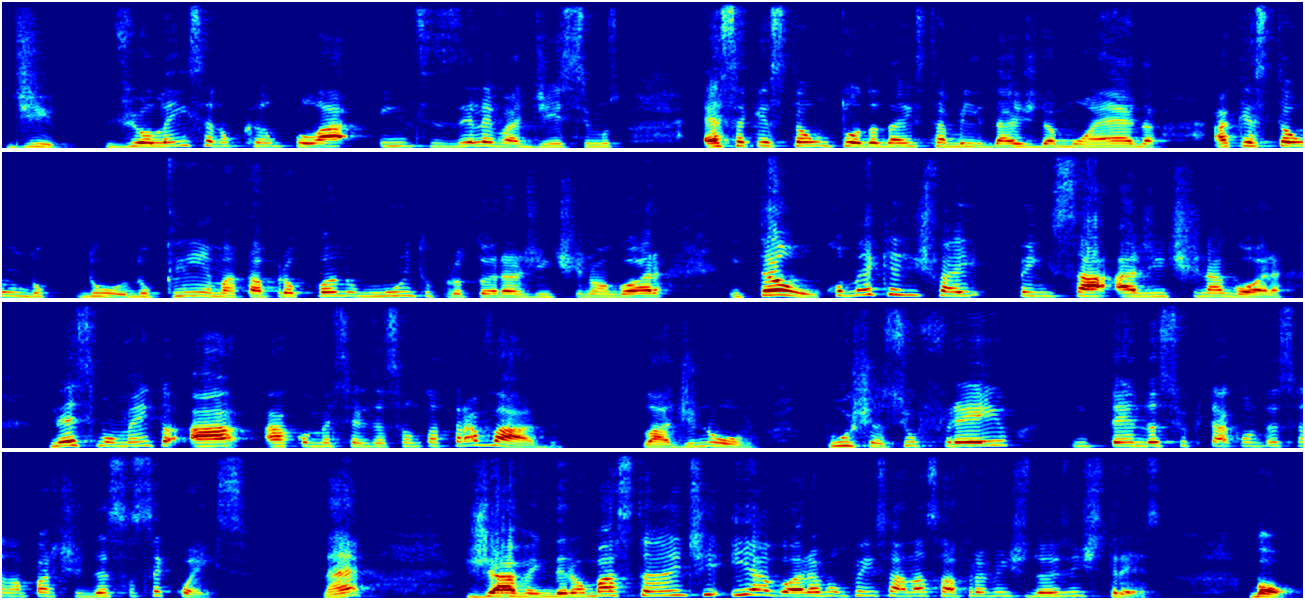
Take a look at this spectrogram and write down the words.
de violência no campo lá, índices elevadíssimos, essa questão toda da instabilidade da moeda, a questão do, do, do clima está preocupando muito o produtor argentino agora. Então, como é que a gente vai pensar a Argentina agora? Nesse momento, a, a comercialização está travada. Lá de novo, puxa-se o freio, entenda-se o que está acontecendo a partir dessa sequência, né? Já venderam bastante e agora vão pensar na safra 22-23. Bom,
